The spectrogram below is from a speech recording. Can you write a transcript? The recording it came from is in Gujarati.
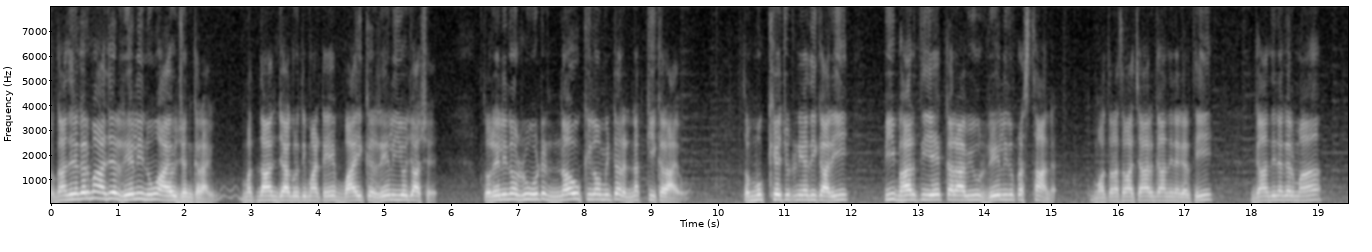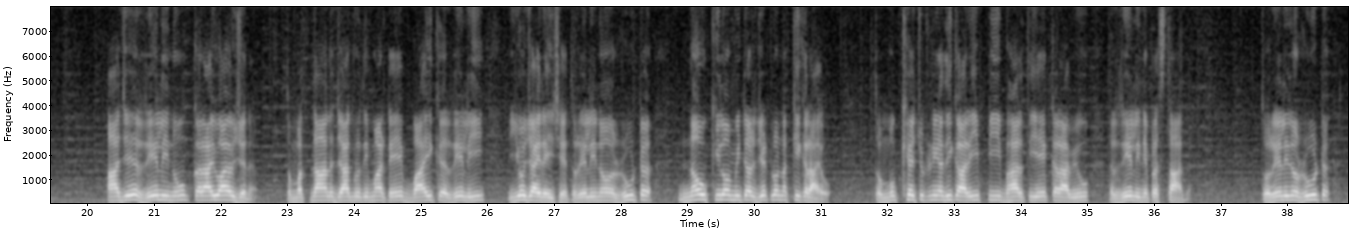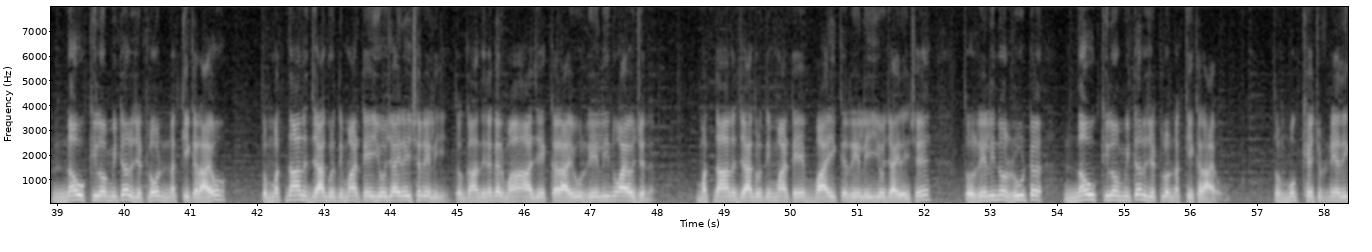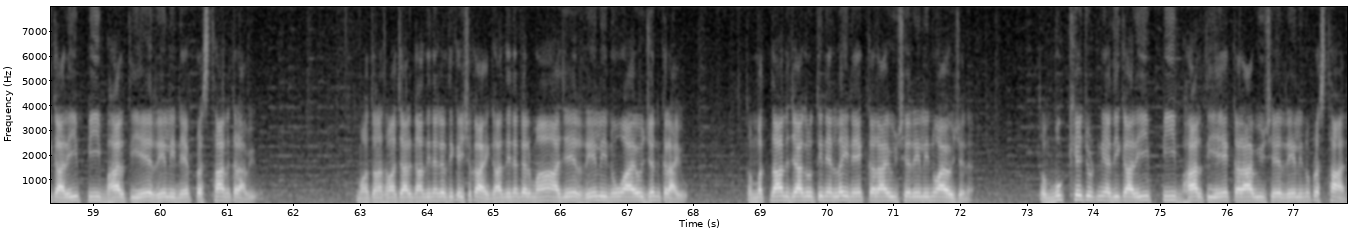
તો ગાંધીનગરમાં આજે રેલીનું આયોજન કરાયું. મતદાન જાગૃતિ માટે બાઇક રેલી યોજાશે. તો રેલીનો રૂટ નવ કિલોમીટર નક્કી કરાયો. તો મુખ્ય ચૂંટણી અધિકારી પી ભારતીએ કરાવ્યું રેલીનું પ્રસ્થાન. મહત્વના સમાચાર ગાંધીનગરથી. ગાંધીનગરમાં આજે રેલીનું કરાયું આયોજન. તો મતદાન જાગૃતિ માટે બાઇક રેલી યોજાઈ રહી છે. તો રેલીનો રૂટ નવ કિલોમીટર જેટલો નક્કી કરાયો તો મુખ્ય ચૂંટણી અધિકારી પી ભારતીએ કરાવ્યું રેલીને પ્રસ્થાન તો રેલીનો રૂટ નવ કિલોમીટર જેટલો નક્કી કરાયો તો મતદાન જાગૃતિ માટે યોજાઈ રહી છે રેલી તો ગાંધીનગરમાં આજે કરાયું રેલીનું આયોજન મતદાન જાગૃતિ માટે બાઇક રેલી યોજાઈ રહી છે તો રેલીનો રૂટ નવ કિલોમીટર જેટલો નક્કી કરાયો તો મુખ્ય ચૂંટણી અધિકારી પી ભારતીએ રેલીને પ્રસ્થાન કરાવ્યું. મહત્વના સમાચાર ગાંધીનગરથી કહી શકાય. ગાંધીનગરમાં આજે રેલીનું આયોજન કરાયું. તો મતદાન જાગૃતિને લઈને કરાયું છે રેલીનું આયોજન. તો મુખ્ય ચૂંટણી અધિકારી પી ભારતીએ કરાવ્યું છે રેલીનું પ્રસ્થાન.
